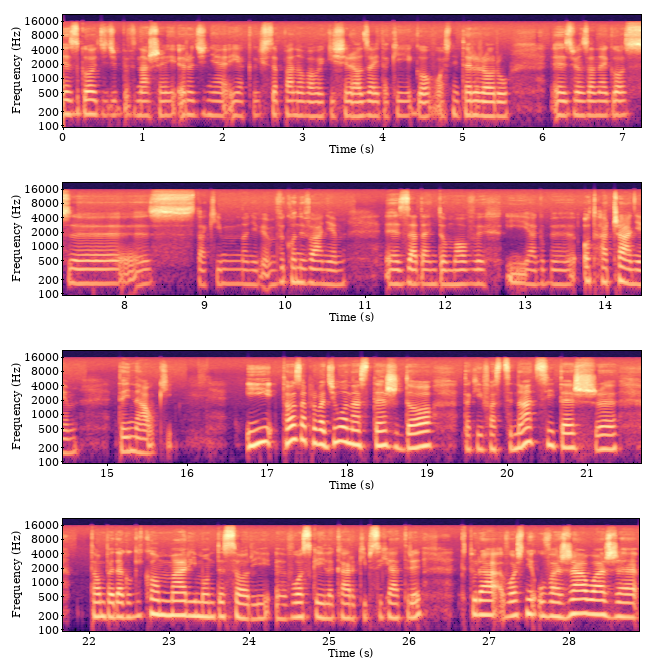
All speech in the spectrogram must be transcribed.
y, zgodzić, by w naszej rodzinie jakoś zapanował jakiś rodzaj takiego właśnie terroru związanego z, z takim, no nie wiem, wykonywaniem E, zadań domowych i jakby odhaczaniem tej nauki. I to zaprowadziło nas też do takiej fascynacji też e, tą pedagogiką Marii Montessori, e, włoskiej lekarki, psychiatry, która właśnie uważała, że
